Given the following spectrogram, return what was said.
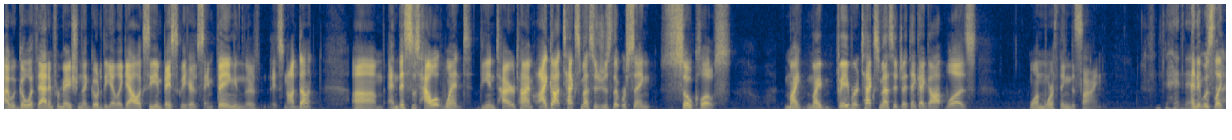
I would go with that information, then go to the LA Galaxy and basically hear the same thing, and there's it's not done. Um, and this is how it went the entire time. I got text messages that were saying so close. My my favorite text message I think I got was one more thing to sign and it was like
